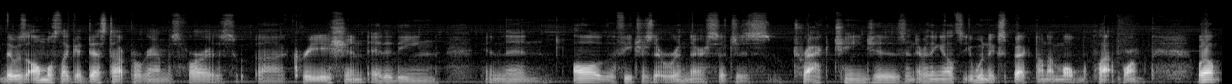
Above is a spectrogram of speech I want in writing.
that was almost like a desktop program as far as uh, creation, editing, and then all of the features that were in there, such as track changes and everything else you wouldn't expect on a mobile platform. Well,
